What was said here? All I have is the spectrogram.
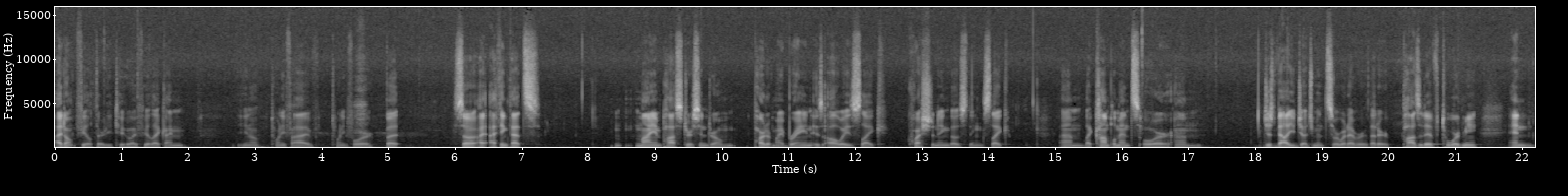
I don't feel 32. I feel like I'm, you know, 25, 24. But so I, I think that's my imposter syndrome. Part of my brain is always like questioning those things, like um, like compliments or um, just value judgments or whatever that are positive toward me, and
